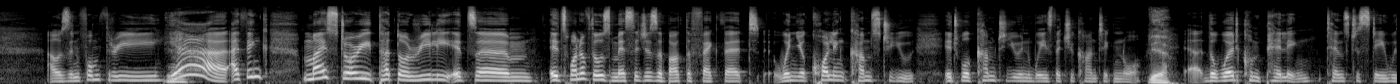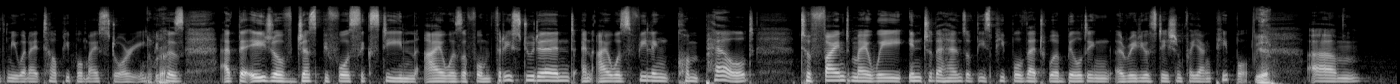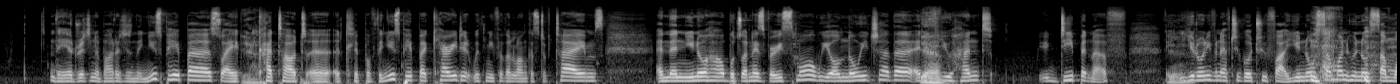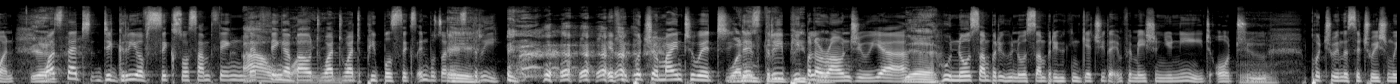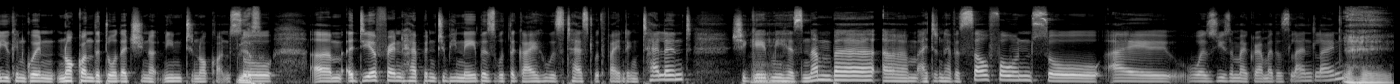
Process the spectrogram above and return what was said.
I was in Form Three. Yeah. I think my story, Tato, really, it's um, it's one of those messages about the fact that when your calling comes to you, it will come to you in ways that you can't ignore. Yeah. Uh, the word compelling tends to stay with me when I tell people my story because at the age of just before 16, I was a Form 3 student and I was feeling compelled to find my way into the hands of these people that were building a radio station for young people. Yeah. They had written about it in the newspaper, so I Yeah. cut out a, a clip of the newspaper, carried it with me for the longest of times. And then you know how Botswana is very small, we all know each other, and Yeah. if you hunt deep enough, you don't even have to go too far. You know someone who knows someone. Yeah. What's that degree of six or something? That thing about what what people six in Botswana Eh. is three. if you put your mind to it, One there's three three people, people. around you, yeah, Yeah. who know somebody who knows somebody who can get you the information you need or to Mm. put you in the situation where you can go and knock on the door that you need to knock on. So um, a dear friend happened to be neighbors with the guy who was tasked with finding talent. She gave Mm. me his number. Um, I didn't have a cell phone, so I was using my grandmother's landline. Hey.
